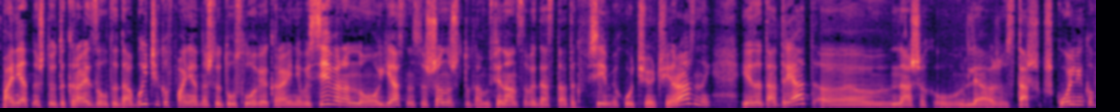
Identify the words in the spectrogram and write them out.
понятно, что это край золотодобытчиков, понятно, что это условия крайнего севера, но ясно совершенно, что там финансовый достаток в семьях очень-очень разный. И этот отряд наших для для старших школьников,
